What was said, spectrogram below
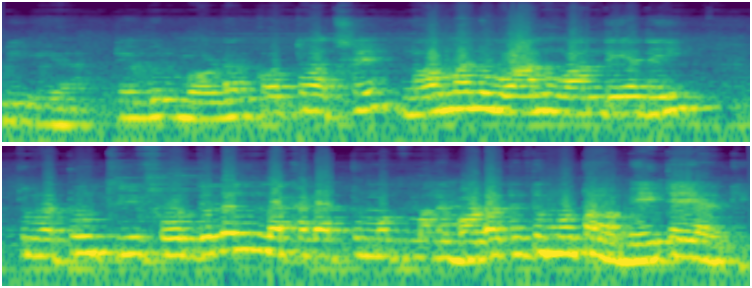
BR table border কত আছে? নরমাল ওয়ান ওয়ান দিয়ে দেই। তোমরা টু থ্রি ফোর দিলে লেখাটা একটু মানে বর্ডারটা একটু মোটা হবে এইটাই আর কি।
